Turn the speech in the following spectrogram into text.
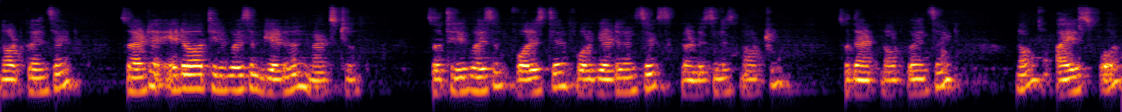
not coincide. So at 8 over 3 position greater than max 2 so 3 position 4 is there 4 greater than 6 condition is not true so that not coincide now i is 4.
